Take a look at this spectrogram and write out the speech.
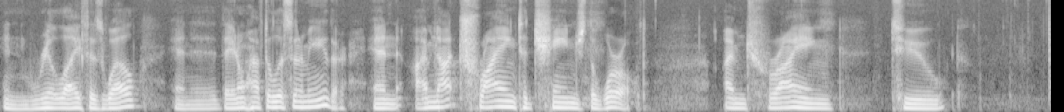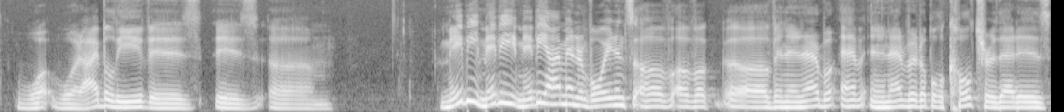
in real life as well, and uh, they don't have to listen to me either. And I'm not trying to change the world. I'm trying to what what I believe is is um, maybe maybe maybe I'm an avoidance of of a of an inevitable, inevitable culture that is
